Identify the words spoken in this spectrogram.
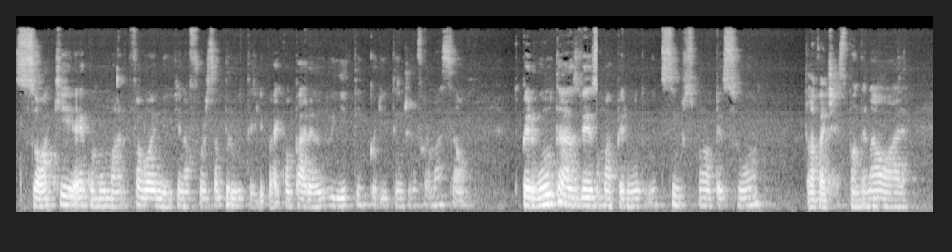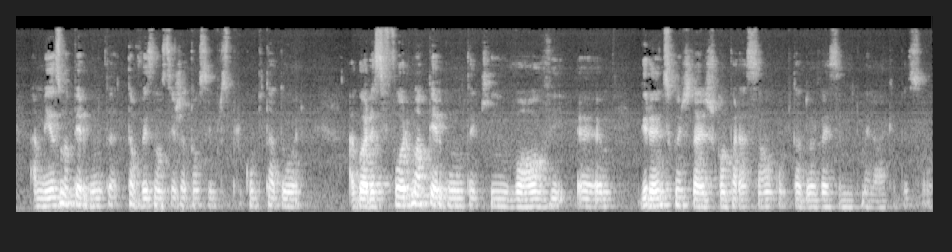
Só que é como o Marco falou, é meio que na força bruta, ele vai comparando item por item de informação. Tu pergunta às vezes uma pergunta muito simples para uma pessoa, ela vai te responder na hora. A mesma pergunta talvez não seja tão simples para o computador. Agora, se for uma pergunta que envolve eh, grandes quantidades de comparação, o computador vai ser muito melhor que a pessoa.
